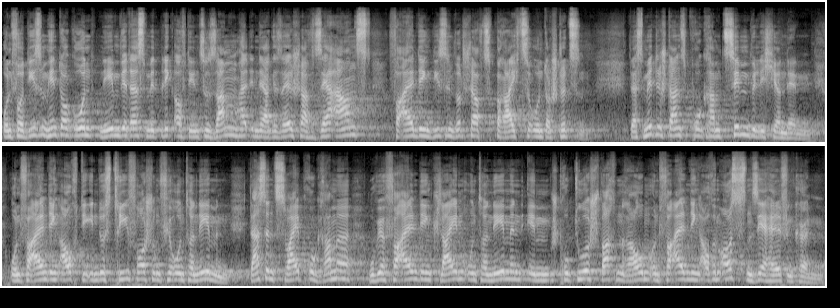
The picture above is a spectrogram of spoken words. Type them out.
Und vor diesem Hintergrund nehmen wir das mit Blick auf den Zusammenhalt in der Gesellschaft sehr ernst, vor allen Dingen diesen Wirtschaftsbereich zu unterstützen. Das Mittelstandsprogramm ZIM will ich hier nennen und vor allen Dingen auch die Industrieforschung für Unternehmen. Das sind zwei Programme, wo wir vor allen Dingen kleinen Unternehmen im strukturschwachen Raum und vor allen Dingen auch im Osten sehr helfen können.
